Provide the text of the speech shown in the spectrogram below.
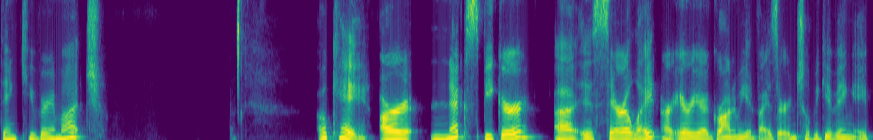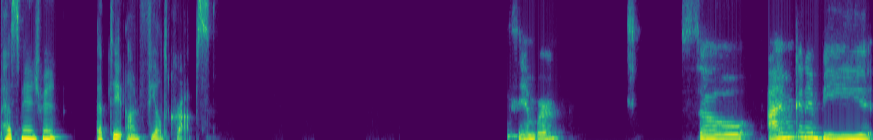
thank you very much. Okay, our next speaker uh, is Sarah Light, our area agronomy advisor, and she'll be giving a pest management update on field crops. Thanks, Amber. So I'm going to be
